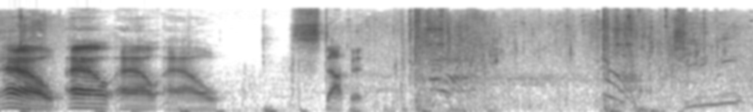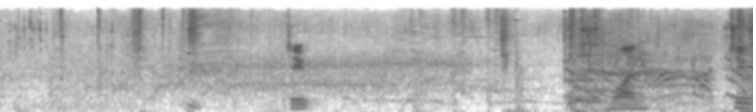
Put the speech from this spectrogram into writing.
Ow, ow, ow, ow. Stop it. Two. One, two.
